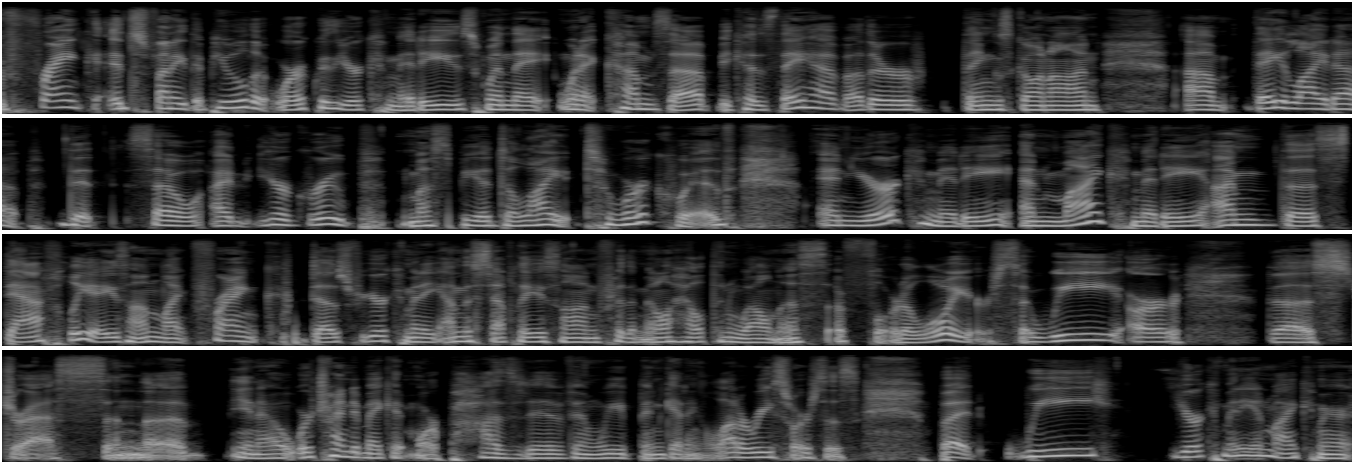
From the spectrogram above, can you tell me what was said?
Frank, it's funny the people that work with your committees when they when it comes up because they have other things going on, um, they light up. That so I, your group must be a delight to work with, and your committee and my committee. I'm the staff liaison, like Frank does for your committee. I'm the staff liaison for the mental health and wellness of Florida lawyers. So we are the stress and the you know we're trying to make it more positive, and we've been getting a lot of resources, but we your committee and my com-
